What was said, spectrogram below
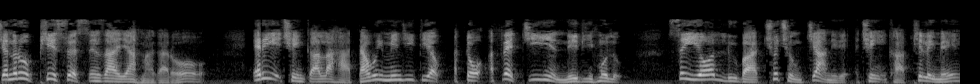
ကျွန်တော်ဖြည့်ဆွက်စဉ်းစားရမှာကတော့အဲ့ဒီအချိန်ကာလဟာဒါဝိမင်းကြီးတယောက်အတော်အသက်ကြီးရင်နေပြီမို့လို့ စိတ်ရောလူပါချွတ်ချုံကြနေတဲ့အချိန်အခါဖြစ်လိမ့်မယ်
